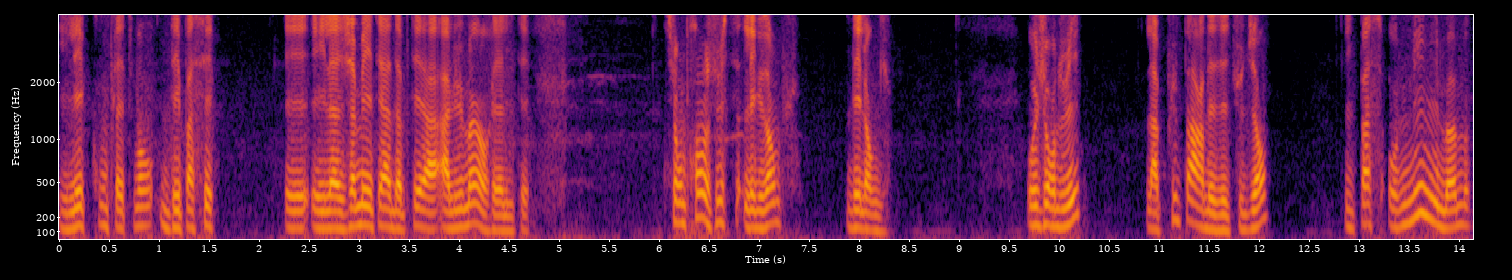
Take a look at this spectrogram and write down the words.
il est complètement dépassé et, il n'a jamais été adapté à, l'humain en réalité. Si on prend juste l'exemple des langues. Aujourd'hui, la plupart des étudiants, ils passent au minimum,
